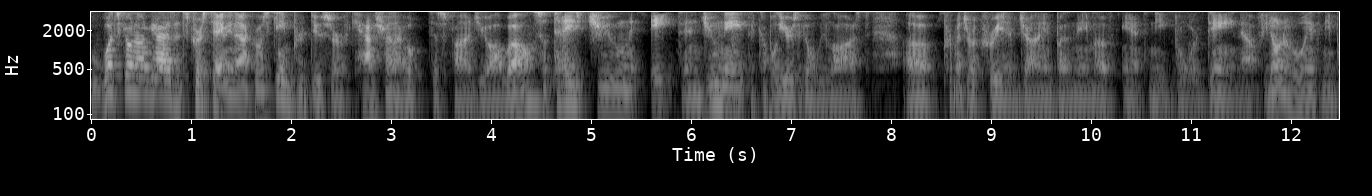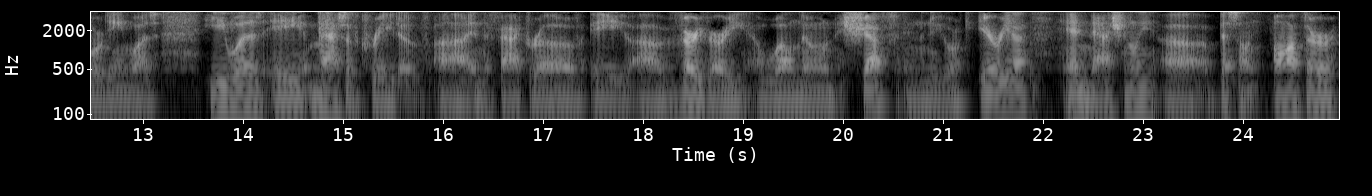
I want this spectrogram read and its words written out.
What's going on, guys? It's Chris Damianakos, game producer of Cash Run. I hope this finds you all well. So today's June 8th, and June 8th, a couple years ago, we lost uh, pretty much a creative giant by the name of Anthony Bourdain. Now, if you don't know who Anthony Bourdain was, he was a massive creative uh, in the factor of a uh, very, very well-known chef in the New York area and nationally, uh, best-selling author,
